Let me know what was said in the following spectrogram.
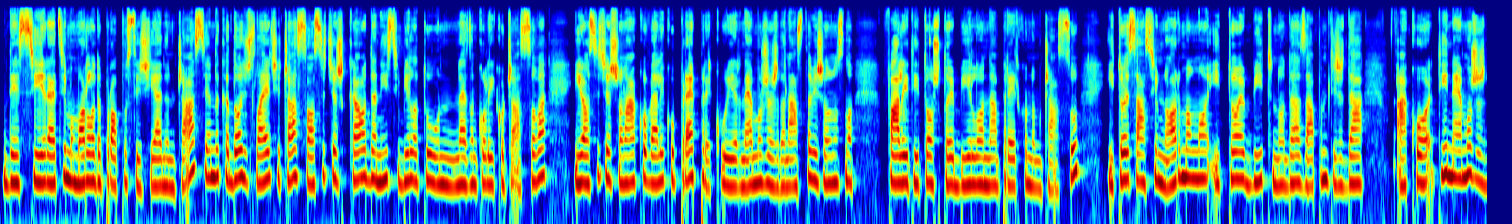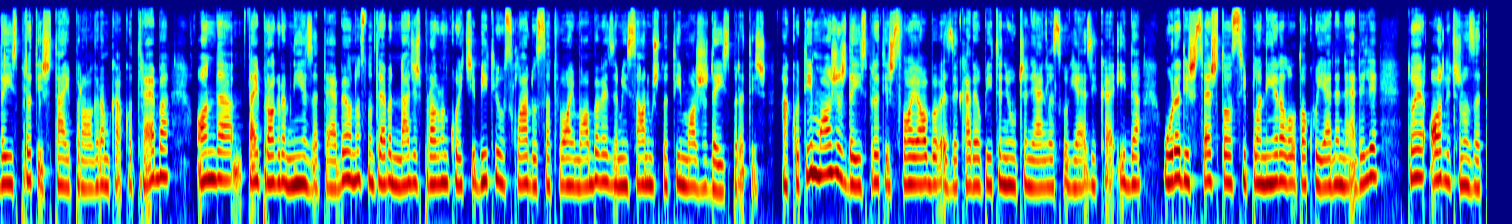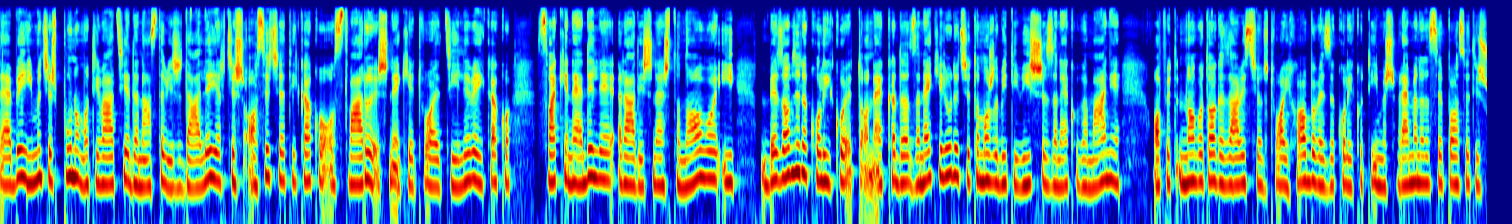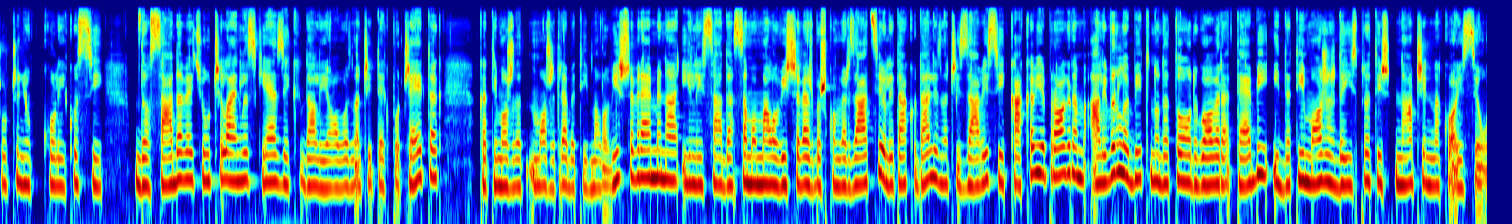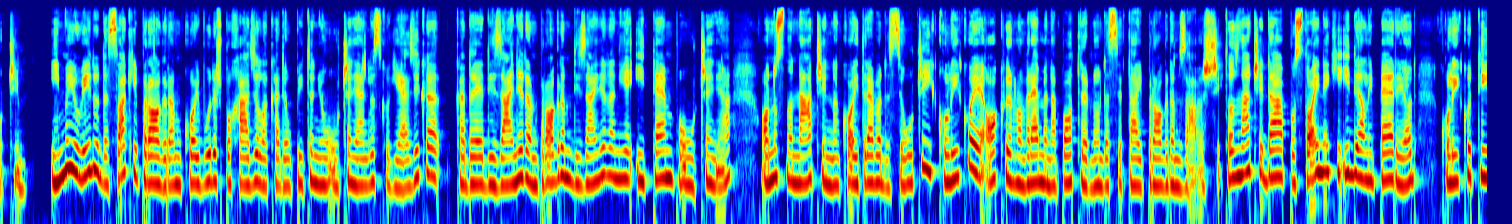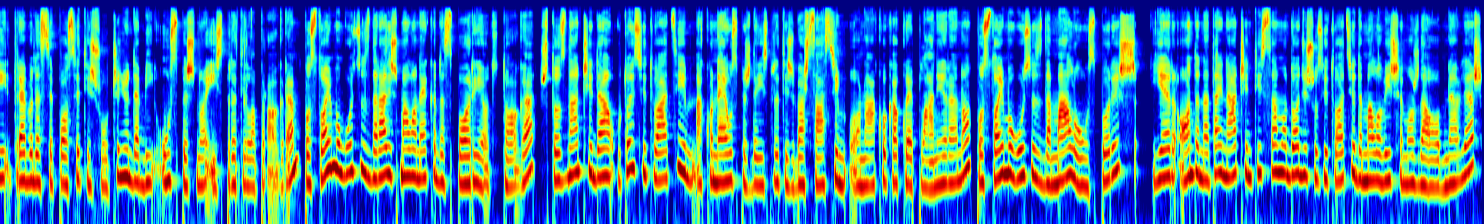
gde si recimo morala da propustiš jedan čas i onda kad dođeš sljedeći čas osjećaš kao da nisi bila tu ne znam koliko časova i osjećaš onako veliku prepreku jer ne možeš da nastaviš, odnosno fali ti to što je bilo na prethodnom času i to je sasvim normalno i to je bitno da zapamtiš da ako ti ne možeš da ispratiš taj program kako treba, onda taj program nije za tebe, odnosno treba da nađeš program koji će biti u skladu sa tvojim obavezama i sa onim što ti možeš da ispratiš. Ako ti možeš da ispratiš svoj svoje obaveze kada je u pitanju učenja engleskog jezika i da uradiš sve što si planirala u toku jedne nedelje, to je odlično za tebe i imat ćeš puno motivacije da nastaviš dalje jer ćeš osjećati kako ostvaruješ neke tvoje ciljeve i kako svake nedelje radiš nešto novo i bez obzira koliko je to nekada, za neke ljude će to možda biti više, za nekoga manje, opet, mnogo toga zavisi od tvojih obaveza, koliko ti imaš vremena da se posvetiš učenju, koliko si do sada već učila engleski jezik, da li je ovo znači tek početak, kad ti možda, može trebati malo više vremena ili sada samo malo više vežbaš konverzaciju ili tako dalje, znači zavisi kakav je program, ali vrlo je bitno da to odgovara tebi i da ti možeš da ispratiš način na koji se uči imaju u vidu da svaki program koji budeš pohađala kada je u pitanju učenja engleskog jezika, kada je dizajniran program, dizajniran je i tempo učenja, odnosno način na koji treba da se uči i koliko je okvirno vremena potrebno da se taj program završi. To znači da postoji neki idealni period koliko ti treba da se posvetiš učenju da bi uspešno ispratila program. Postoji mogućnost da radiš malo nekada sporije od toga, što znači da u toj situaciji ako ne uspeš da ispratiš baš sasvim onako kako je planira, planirano, postoji mogućnost da malo usporiš jer onda na taj način ti samo dođeš u situaciju da malo više možda obnavljaš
